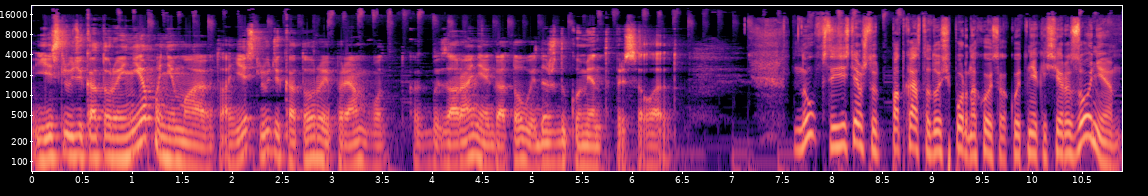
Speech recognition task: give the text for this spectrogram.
Есть люди, которые не понимают, а есть люди, которые прям вот как бы заранее готовы и даже документы присылают. Ну, в связи с тем, что подкасты до сих пор находятся в какой-то некой серой зоне,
